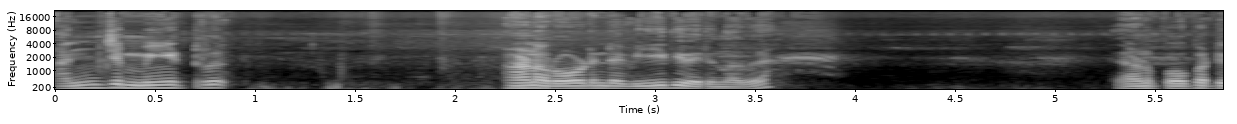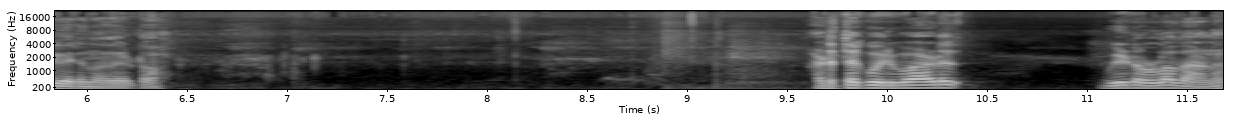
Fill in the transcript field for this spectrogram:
അഞ്ച് മീറ്റർ ആണ് റോഡിന്റെ വീതി വരുന്നത്. ഇതാണ് പ്രോപ്പർട്ടി വരുന്നത് കേട്ടോ. അടുത്തൊക്കെ ഒരുപാട് വീടുള്ളതാണ്.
